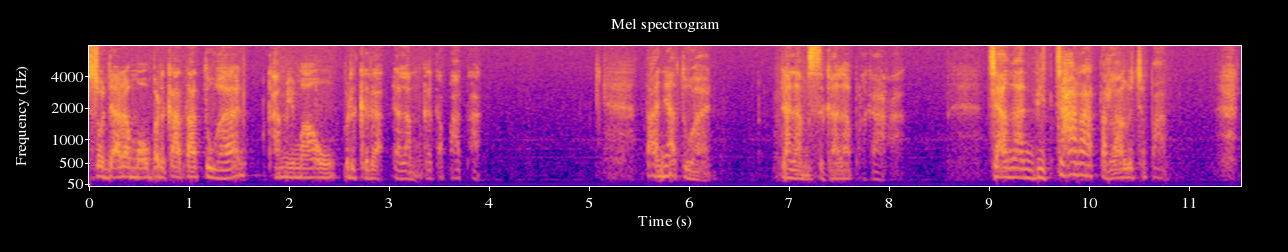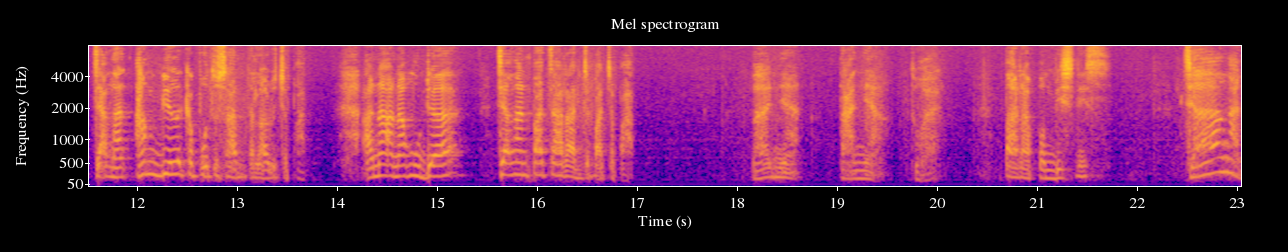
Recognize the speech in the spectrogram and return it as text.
saudara mau berkata Tuhan, kami mau bergerak dalam ketepatan? Tanya Tuhan dalam segala perkara. Jangan bicara terlalu cepat. Jangan ambil keputusan terlalu cepat. Anak-anak muda, jangan pacaran cepat-cepat. Banyak tanya Tuhan. Para pembisnis, jangan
